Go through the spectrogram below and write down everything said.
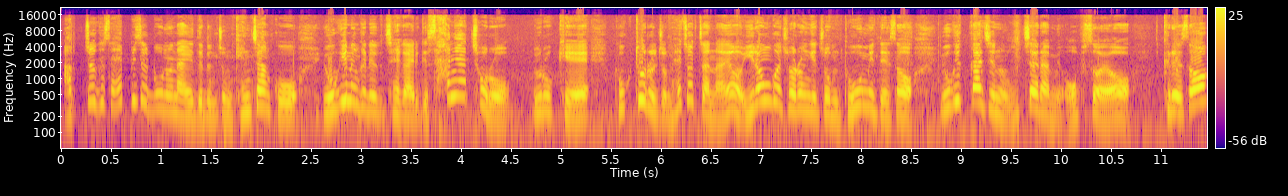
앞쪽에서 햇빛을 보는 아이들은 좀 괜찮고 여기는 그래도 제가 이렇게 사냐초로 요렇게 복토를 좀 해줬잖아요. 이런 거 저런 게 좀 도움이 돼서 여기까지는 웃자람이 없어요. 그래서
